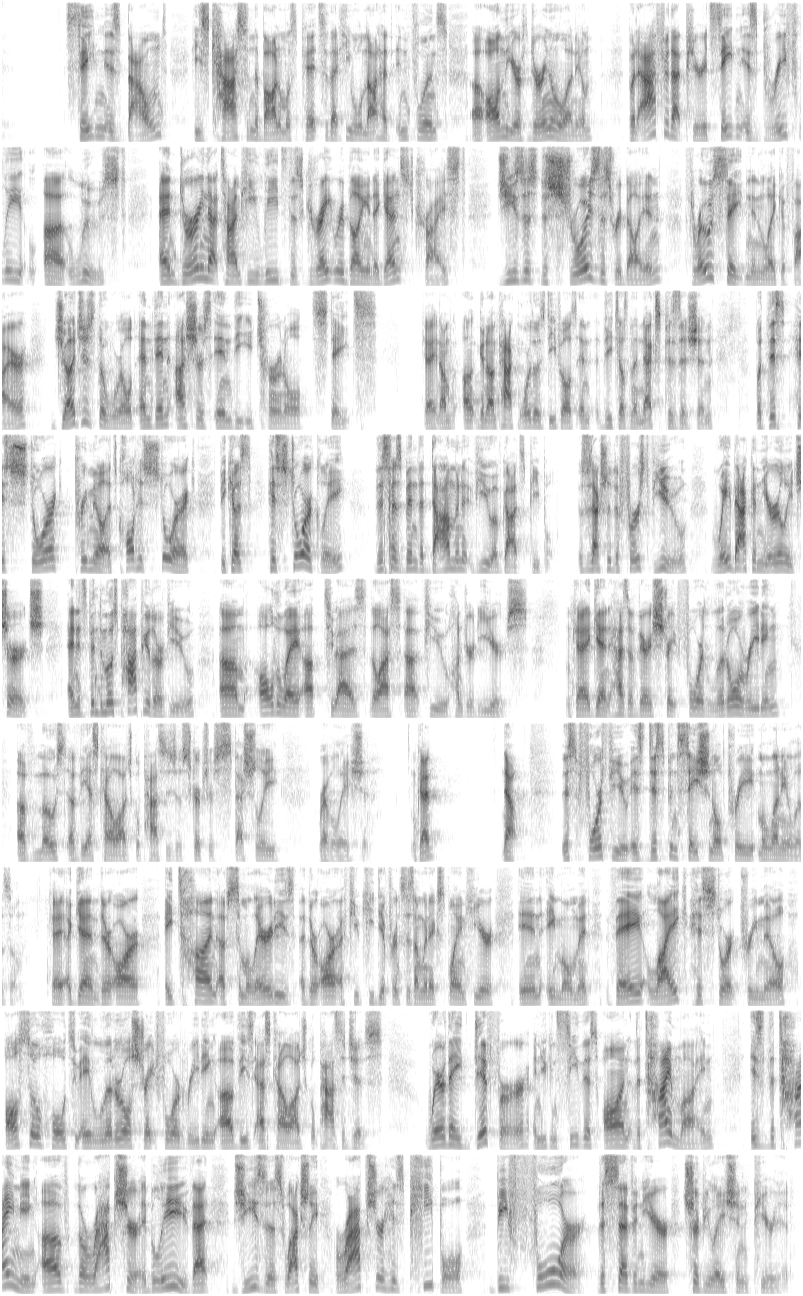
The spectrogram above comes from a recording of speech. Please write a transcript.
Satan is bound. He's cast in the bottomless pit so that he will not have influence uh, on the earth during the millennium. But after that period, Satan is briefly uh, loosed. And during that time, he leads this great rebellion against Christ. Jesus destroys this rebellion, throws Satan in the lake of fire, judges the world, and then ushers in the eternal state. Okay, and I'm, going to unpack more of those details in, details in the next position. But this historic premill, it's called historic because historically, this has been the dominant view of God's people. This was actually the first view way back in the early church, and it's been the most popular view um, all the way up to as the last uh, few hundred years. Okay, again, it has a very straightforward, literal reading of most of the eschatological passages of Scripture, especially Revelation. Okay? Now, this fourth view is dispensational premillennialism. Okay, again, there are a ton of similarities. Uh, there are a few key differences I'm going to explain here in a moment. They, like historic premill, also hold to a literal, straightforward reading of these eschatological passages. Where they differ, and you can see this on the timeline, is the timing of the rapture. They believe that Jesus will actually rapture his people before the seven year tribulation period.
